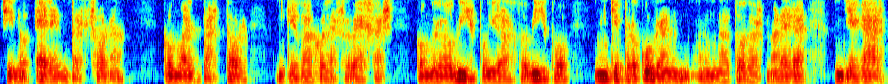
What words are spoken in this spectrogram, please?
sino Él en persona, como el pastor que va con las ovejas, como el obispo y el arzobispo, que procuran a todas maneras llegar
